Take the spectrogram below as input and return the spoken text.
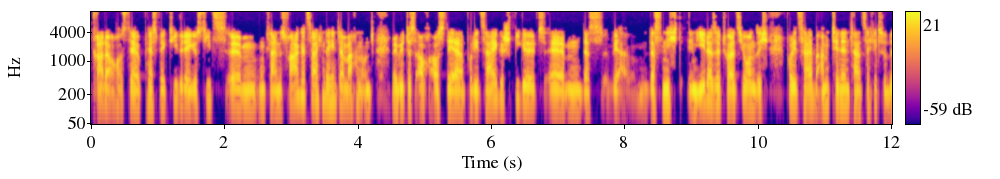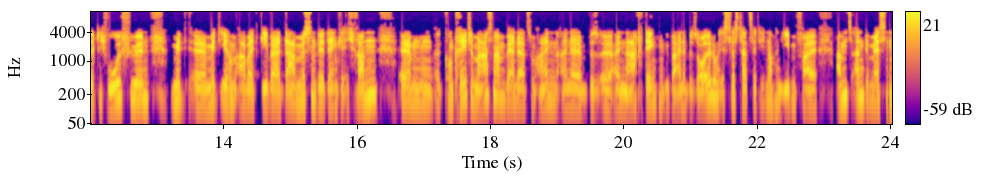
gerade auch aus der Perspektive der Justiz ein kleines Fragezeichen dahinter machen und mir wird es auch aus aus der Polizei gespiegelt, ähm, dass wir, dass nicht in jeder Situation sich Polizeibeamtinnen tatsächlich so wirklich wohlfühlen mit äh, mit ihrem Arbeitgeber. Da müssen wir, denke ich, ran. Ähm, konkrete Maßnahmen wären da zum einen eine, äh, ein Nachdenken über eine Besoldung. Ist das tatsächlich noch in jedem Fall amtsangemessen?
